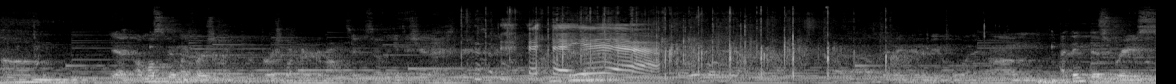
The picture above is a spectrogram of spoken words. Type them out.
Um, yeah, I'm also doing my first one, my first 100 mile too, so we get to share that experience. yeah. So we're both in a beautiful way. Um, I think this race,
